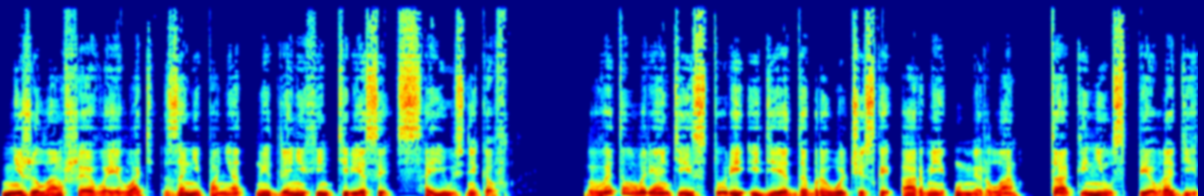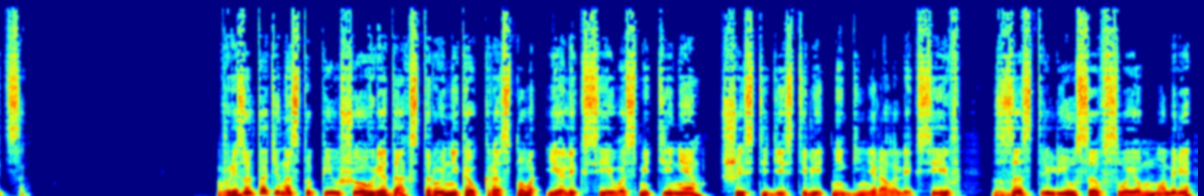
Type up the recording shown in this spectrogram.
не желавшее воевать за непонятные для них интересы союзников. В этом варианте истории идея добровольческой армии умерла, так и не успев родиться. В результате наступившего в рядах сторонников Краснова и Алексеева смятения 60-летний генерал Алексеев застрелился в своем номере,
